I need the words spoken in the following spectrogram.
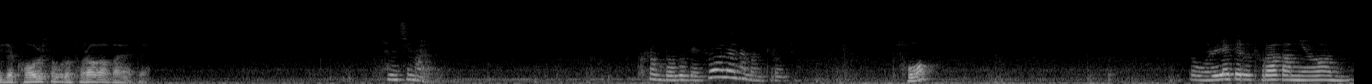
난 이제 거울 속으로 돌아가 봐야 돼. 잠시만. 그럼 너도 내 소원 하나만 들어줘. 소원? 너 원래대로 돌아가면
